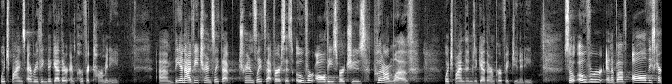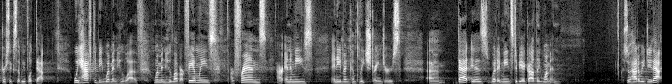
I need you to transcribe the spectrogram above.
which binds everything together in perfect harmony. Um, the NIV translate that, translates that verse as over all these virtues, put on love, which bind them together in perfect unity. So, over and above all these characteristics that we've looked at, we have to be women who love. Women who love our families, our friends, our enemies, and even complete strangers. Um, that is what it means to be a godly woman. So, how do we do that?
